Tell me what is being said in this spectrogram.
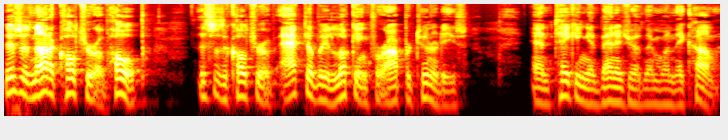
this is not a culture of hope. This is a culture of actively looking for opportunities and taking advantage of them when they come.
